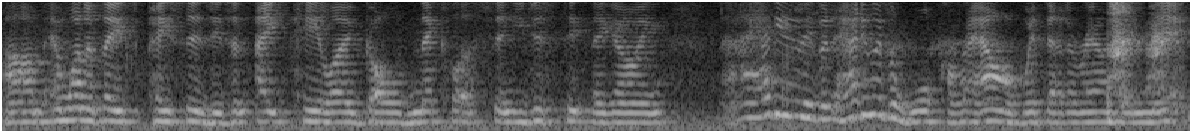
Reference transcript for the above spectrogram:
um, and one of these pieces is an eight kilo gold necklace, and you just sit there going, how do you even how do you even walk around with that around your neck?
